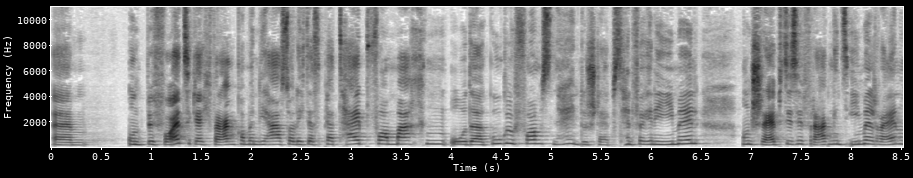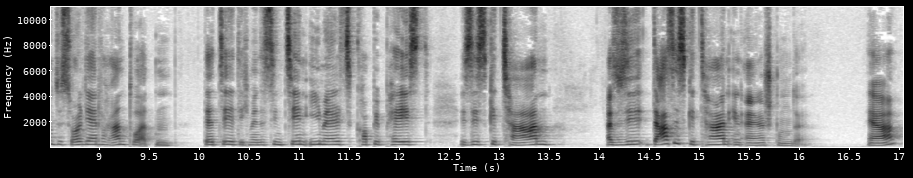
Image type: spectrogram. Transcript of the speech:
Ähm, und bevor jetzt gleich Fragen kommen, ja, soll ich das per Typeform machen oder Google Forms? Nein, du schreibst einfach eine E-Mail und schreibst diese Fragen ins E-Mail rein und sie sollen dir einfach antworten. That's it. Ich meine, das sind zehn E-Mails, Copy-Paste, es ist getan. Also das ist getan in einer Stunde. Ja,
